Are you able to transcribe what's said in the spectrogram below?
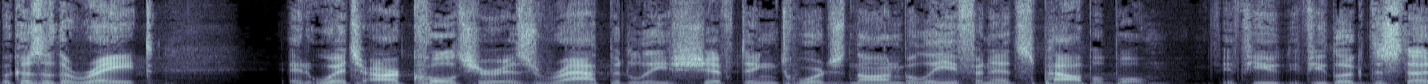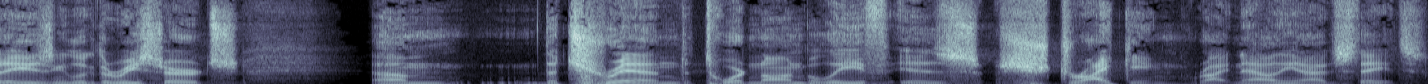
because of the rate at which our culture is rapidly shifting towards non-belief, and it's palpable. If you if you look at the studies and you look at the research, um, the trend toward non-belief is striking right now in the United States.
